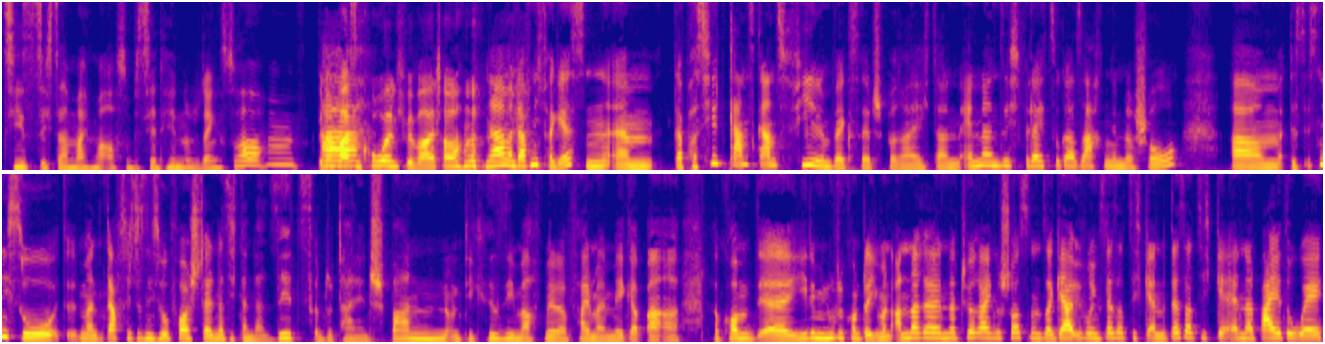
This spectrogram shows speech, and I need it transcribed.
ziehst dich dann manchmal auch so ein bisschen hin und du denkst, so, ah, hm, bin auf Ah. heißen Kohlen, ich will weiter. Na, man darf nicht vergessen, ähm, da passiert ganz, ganz viel im Backstage-Bereich. Dann ändern sich vielleicht sogar Sachen in der Show. Ähm, das ist nicht so, man darf sich das nicht so vorstellen, dass ich dann da sitze und total entspannen und die Chrissy macht mir da fein mein Make-up. Ah, ah. Da kommt, äh, jede Minute kommt da jemand anderer in der Tür reingeschossen und sagt, ja, übrigens, das hat sich geändert, das hat sich geändert. By the way,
